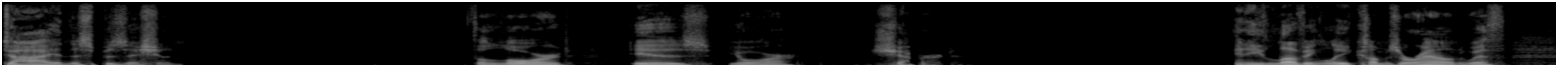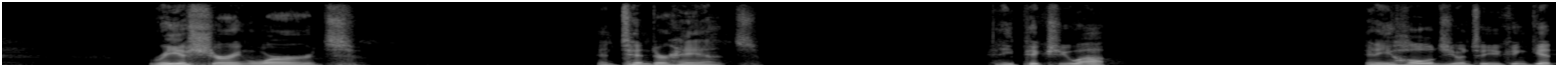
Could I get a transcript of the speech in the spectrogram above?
die in this position, the Lord is your shepherd. And he lovingly comes around with reassuring words and tender hands. And he picks you up. And he holds you until you can get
